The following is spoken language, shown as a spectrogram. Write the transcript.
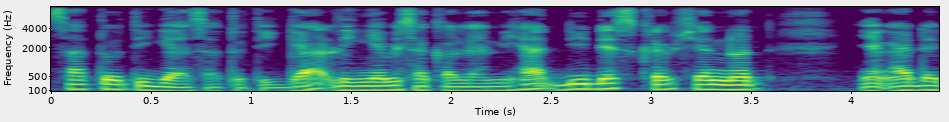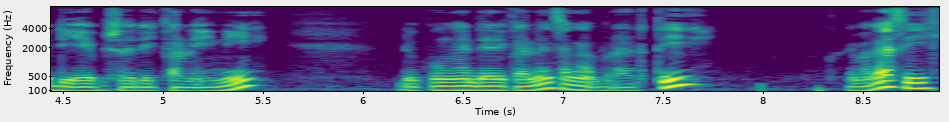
1313 linknya bisa kalian lihat di description note yang ada di episode kali ini. Dukungan dari kalian sangat berarti. Terima kasih.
